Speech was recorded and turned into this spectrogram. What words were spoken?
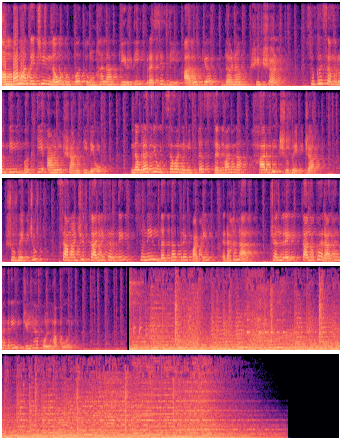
अंबा मातेची नऊ रूप तुम्हाला कीर्ती प्रसिद्धी आरोग्य धन शिक्षण सुख समृद्धी भक्ती आणि शांती देव नवरात्री उत्सवानिमित्त सर्वांना हार्दिक शुभेच्छा. शुभेच्छुक सामाजिक कार्यकर्ते सुनील दत्तात्रय पाटील राहणार चंद्रे तालुका राधानगरी जिल्हा कोल्हापूर.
